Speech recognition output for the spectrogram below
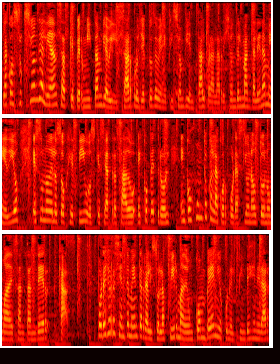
La construcción de alianzas que permitan viabilizar proyectos de beneficio ambiental para la región del Magdalena Medio es uno de los objetivos que se ha trazado Ecopetrol en conjunto con la Corporación Autónoma de Santander, CAS. Por ello, recientemente realizó la firma de un convenio con el fin de generar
